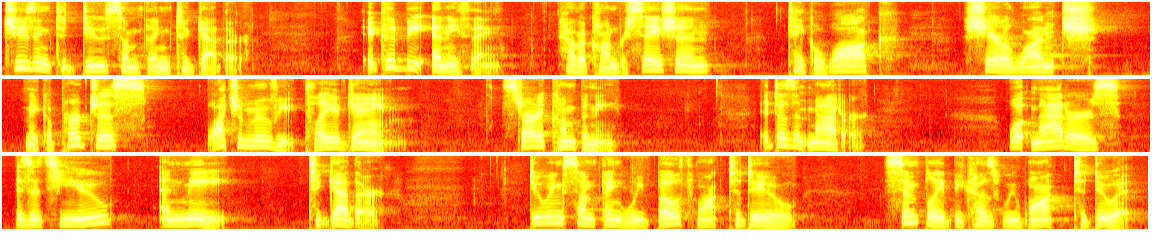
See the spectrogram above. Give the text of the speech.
choosing to do something together. It could be anything have a conversation, take a walk, share lunch, make a purchase, watch a movie, play a game, start a company. It doesn't matter. What matters is it's you and me together doing something we both want to do simply because we want to do it.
